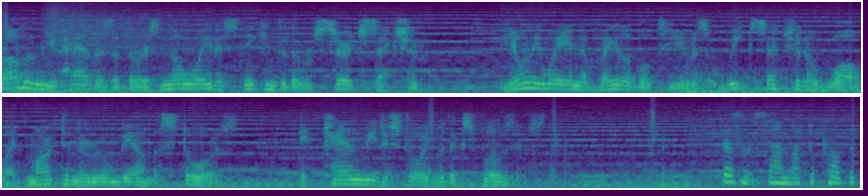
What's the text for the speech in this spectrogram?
problem you have is that there is no way to sneak into the research section. The only way in available to you is a weak section of wall I've marked in the room beyond the stores. It can be destroyed with explosives. Doesn't sound like a problem.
